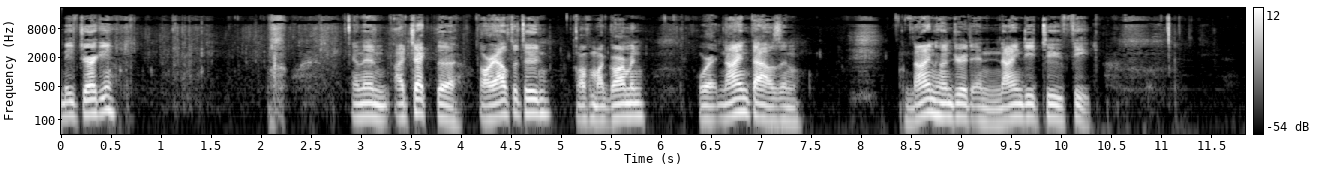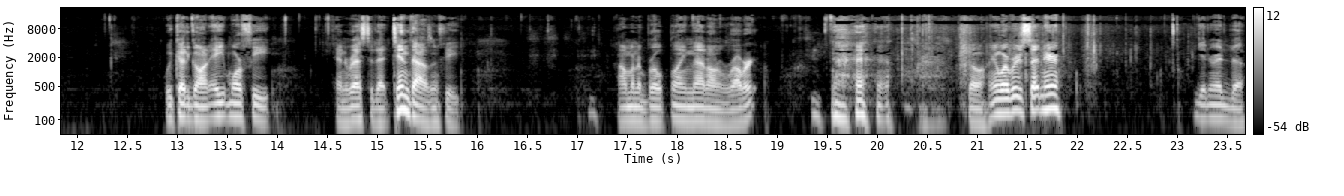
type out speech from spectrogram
beef jerky. And then I checked the our altitude off of my Garmin. We're at 9,992 feet. We could have gone eight more feet and rested at 10,000 feet. I'm going to blame that on Robert. Hmm. so anyway, we're just sitting here getting ready to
